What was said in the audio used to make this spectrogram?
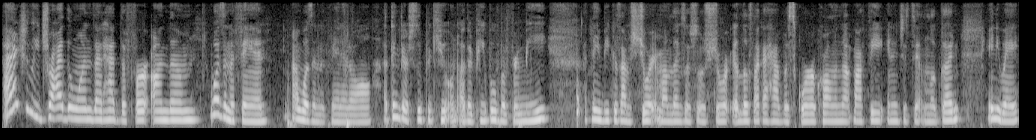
I actually tried the ones that had the fur on them. Wasn't a fan. I wasn't a fan at all. I think they're super cute on other people, but for me, I think because I'm short and my legs are so short, it looks like I have a squirrel crawling up my feet and it just didn't look good. Anyway,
